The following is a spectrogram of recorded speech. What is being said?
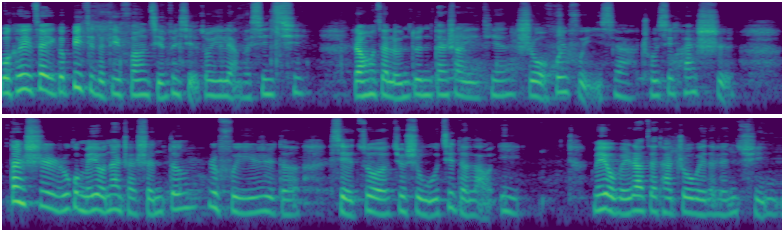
我可以在一个僻静的地方勤奋写作一两个星期，然后在伦敦待上一天，使我恢复一下，重新开始。但是如果没有那盏神灯，日复一日的写作就是无尽的劳役。没有围绕在他周围的人群，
